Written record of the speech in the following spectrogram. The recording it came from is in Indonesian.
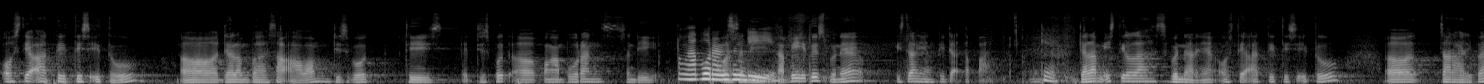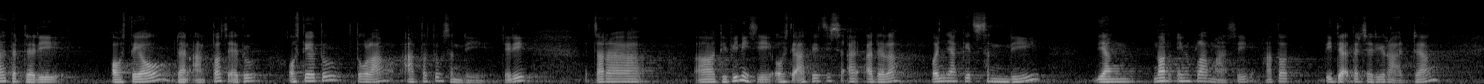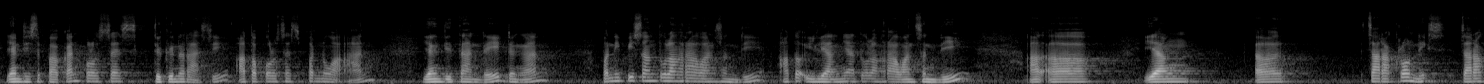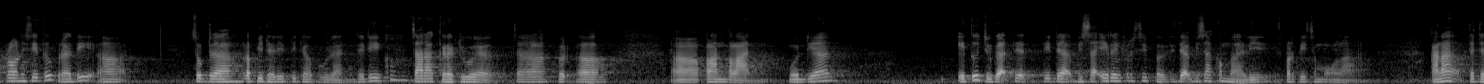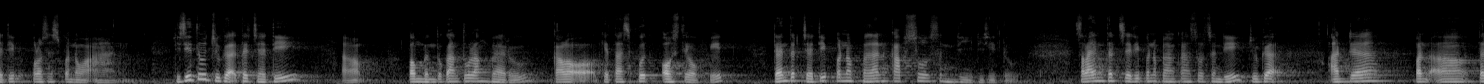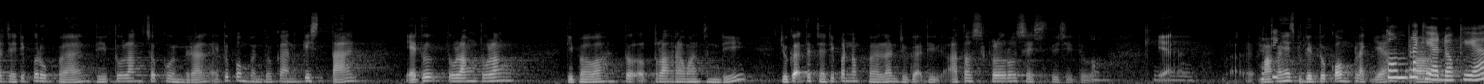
Osteoartritis itu uh, dalam bahasa awam disebut dis- disebut uh, pengampuran sendi. Pengapuran Oh, sendi. Tapi itu sebenarnya istilah yang tidak tepat. Oke. Dalam istilah sebenarnya osteoartritis itu eh, cara haribah terjadi osteo dan artos yaitu osteo itu tulang, artos itu sendi. Jadi cara eh, definisi osteoartritis adalah penyakit sendi yang non inflamasi atau tidak terjadi radang yang disebabkan proses degenerasi atau proses penuaan yang ditandai dengan penipisan tulang rawan sendi atau hilangnya tulang rawan sendi a- eh, yang eh, cara kronis, cara kronis itu berarti eh, sudah lebih dari tiga bulan. Jadi cara gradual, cara eh, eh, pelan-pelan. Kemudian itu juga ti- tidak bisa irreversible, tidak bisa kembali seperti semula karena terjadi proses penuaan. Di situ juga terjadi eh, pembentukan tulang baru, kalau kita sebut osteofit, dan terjadi penebalan kapsul sendi di situ. Selain terjadi penebalan kapsul sendi, juga ada pen- eh, terjadi perubahan di tulang subkondral, yaitu pembentukan kista, yaitu tulang-tulang di bawah tu- tulang rawan sendi, juga terjadi penebalan juga di atau sklerosis di situ. Oke. Ya. Makanya begitu kompleks ya. Komplek eh, ya dok ya?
